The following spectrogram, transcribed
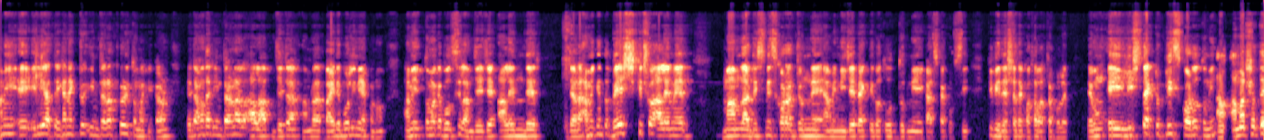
আমি ইলিয়াস এখানে একটু ইন্টারাপ্ট করি তোমাকে কারণ এটা আমাদের ইন্টারনাল আলাপ যেটা আমরা বাইরে বলিনি এখনও। আমি তোমাকে বলছিলাম যে যে আলেমদের যারা আমি কিন্তু বেশ কিছু আলেমের মামলা ডিসমিস করার জন্য আমি নিজে ব্যক্তিগত উদ্যোগ নিয়ে কাজটা করছি টিভিদের সাথে কথাবার্তা বলে। এবং এই লিস্টটা একটু প্লিজ করো তুমি। আমার সাথে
